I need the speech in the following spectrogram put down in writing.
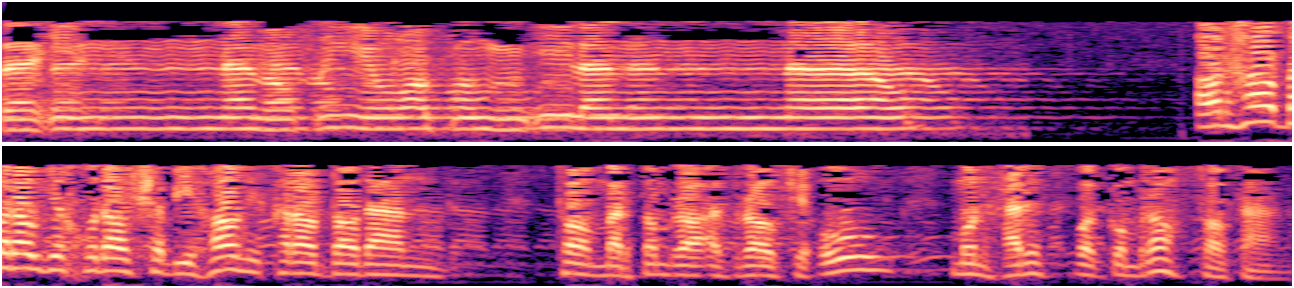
فإن مصيركم إلى النار. آنها برای خدا شبیهانی قرار دادند تا مردم را از راه او منحرف و گمراه سازند.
